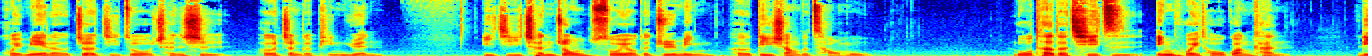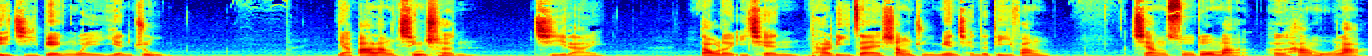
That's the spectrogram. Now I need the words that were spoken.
毁灭了这几座城市和整个平原，以及城中所有的居民和地上的草木。罗特的妻子因回头观看，立即变为岩柱。亚巴郎清晨。起来，到了以前他立在上主面前的地方，向所多玛和哈摩拉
